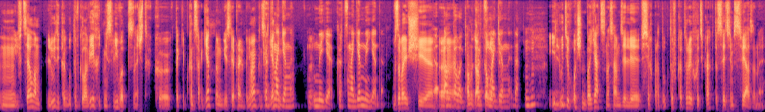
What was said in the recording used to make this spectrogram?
и в целом люди как будто в голове их отнесли вот, значит, к таким канцерогентным если я правильно понимаю, канцерогенные. Карциногенные, карциногенные, да. Вызывающие э, э онкологию. Он- онкологию. да. Угу. И люди очень боятся, на самом деле, всех продуктов, которые хоть как-то с этим связаны.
